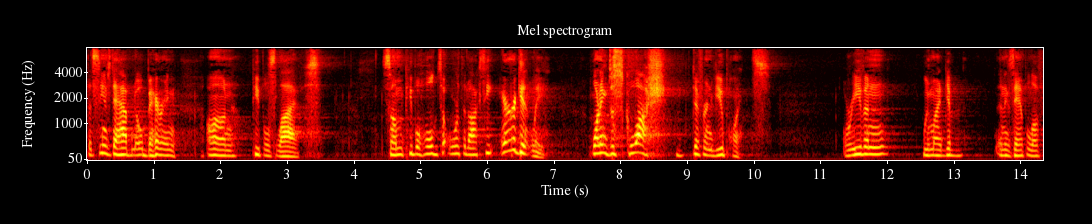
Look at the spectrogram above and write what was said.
that seems to have no bearing on people's lives. Some people hold to orthodoxy arrogantly, wanting to squash different viewpoints. Or even, we might give an example of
